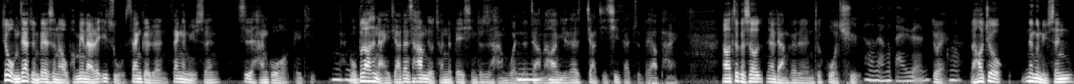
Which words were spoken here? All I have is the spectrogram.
就我们在准备的时候呢，我旁边来了一组三个人，三个女生是韩国媒体，嗯、我不知道是哪一家，但是他们有穿的背心都是韩文的这样，嗯、然后也在架机器在准备要拍。然后这个时候那两个人就过去，然后两个白人，对，嗯、然后就那个女生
